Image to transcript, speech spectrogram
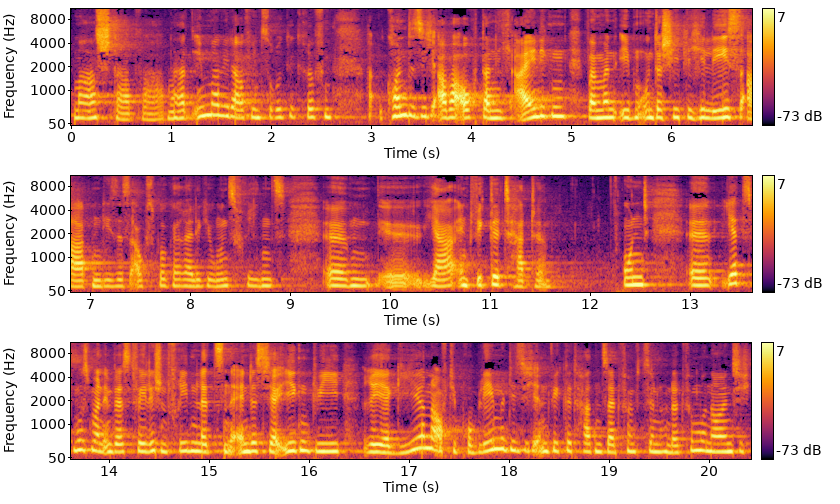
Maßstab war. Man hat immer wieder auf ihn zurückgegriffen, konnte sich aber auch dann nicht einigen, weil man eben unterschiedliche Lesarten dieses Augsburger Religionsfriedens ähm, äh, ja, entwickelt hatte. Und äh, jetzt muss man im Westfälischen Frieden letzten Endes ja irgendwie reagieren auf die Probleme, die sich entwickelt hatten seit 1595.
